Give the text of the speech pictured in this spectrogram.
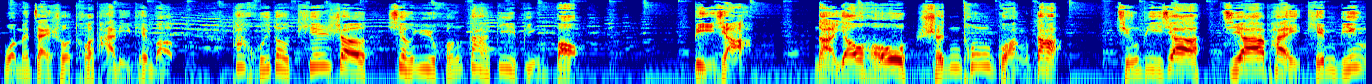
我们再说托塔李天王，他回到天上向玉皇大帝禀报：“陛下，那妖猴神通广大，请陛下加派天兵，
